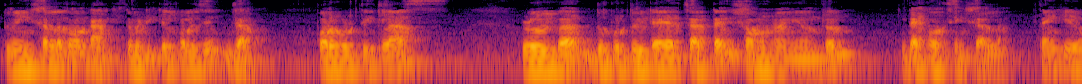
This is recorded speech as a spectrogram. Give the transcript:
তুমি ইনশাল্লাহ তোমার কাঙ্ক্ষিত মেডিকেল কলেজে যাও। পরবর্তী ক্লাস রবিবার দুপুর দুইটায় আর চারটায় সমন্বয় নিয়ন্ত্রণ। দেখা হচ্ছে ইনশাল্লাহ থ্যাংক ইউ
